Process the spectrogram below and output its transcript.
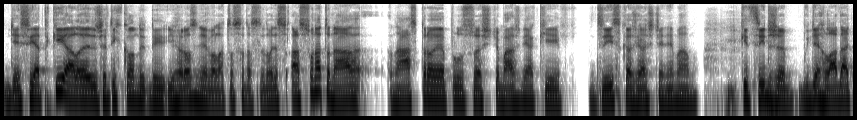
desiatky, ale že tých kont je hrozne veľa, to sa dá sledovať. A sú na to ná, nástroje, plus ešte máš nejaký získaš, ja ešte nemám. Keď cít, že kde hľadať.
